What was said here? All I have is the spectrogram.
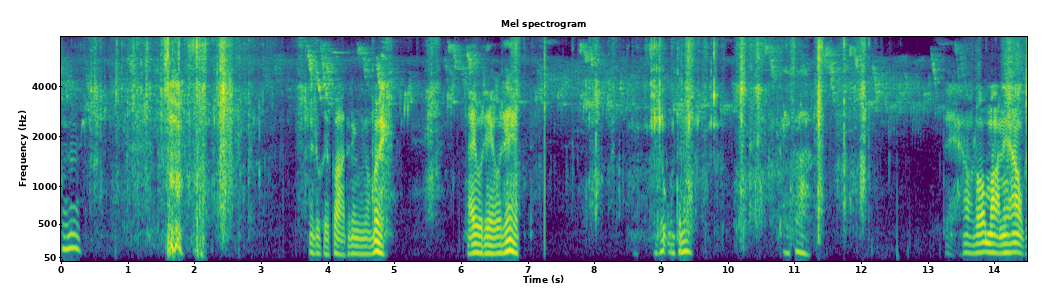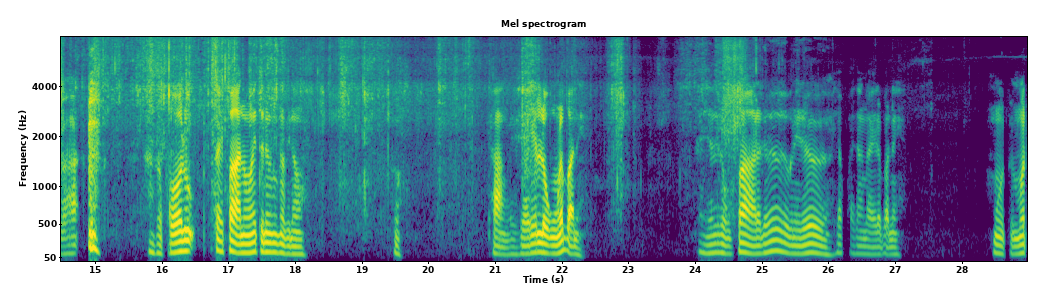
ไป่าอืมนี่ลูไก่ป่าตัวนึงน้องเอ้ยไหลหัวแดงหัวแดงลูกตัวนึงไก่ป่าแต่เอาลาะมาเนี่ยเอากะเอากะพอลูกไก่ป่าน้อยตัวนึงนะพี่น้องทางเลยจะลงแล้วบัดนี้จะลงป่าแล้วเด้อบัดนี้เด้ออยักไปทางใดแล้วบัดนี้ หมดไปหมด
